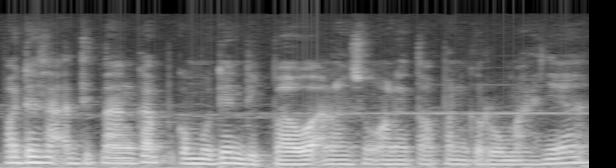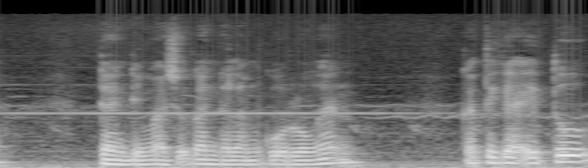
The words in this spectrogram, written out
pada saat ditangkap kemudian dibawa langsung oleh Topan ke rumahnya dan dimasukkan dalam kurungan. Ketika itu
